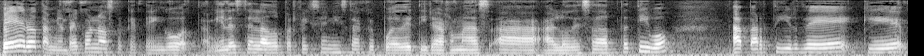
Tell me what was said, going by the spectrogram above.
Pero también reconozco que tengo también este lado perfeccionista que puede tirar más a, a lo desadaptativo a partir de que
